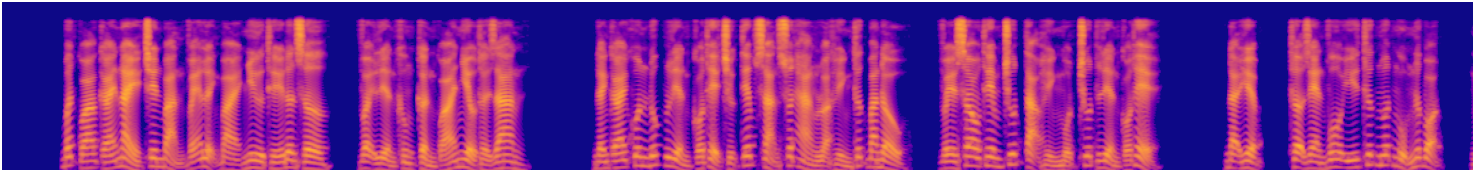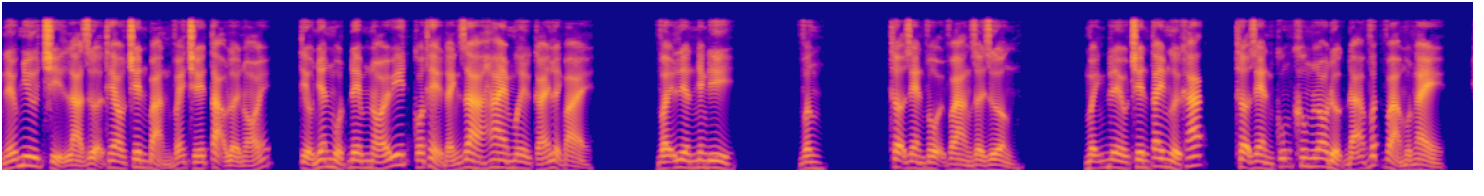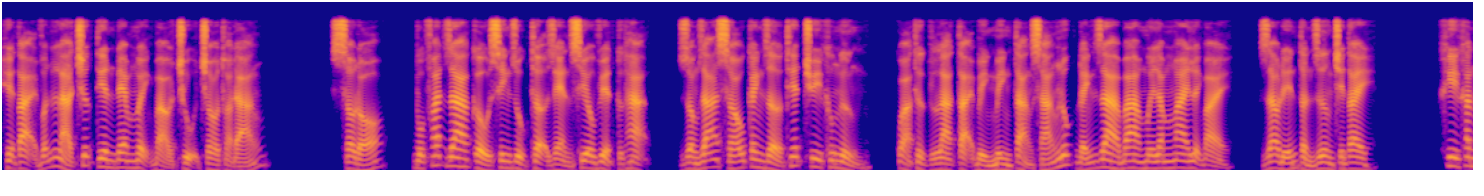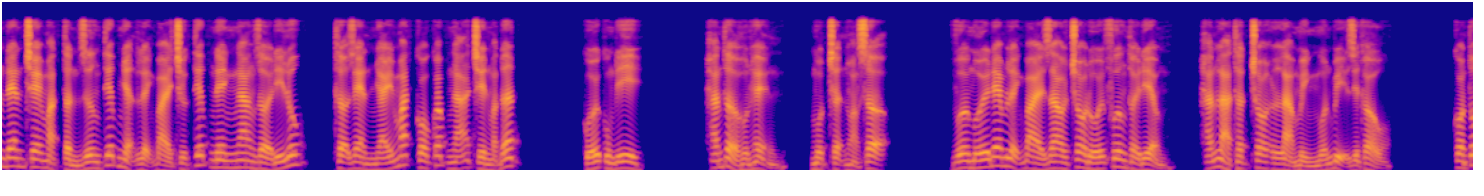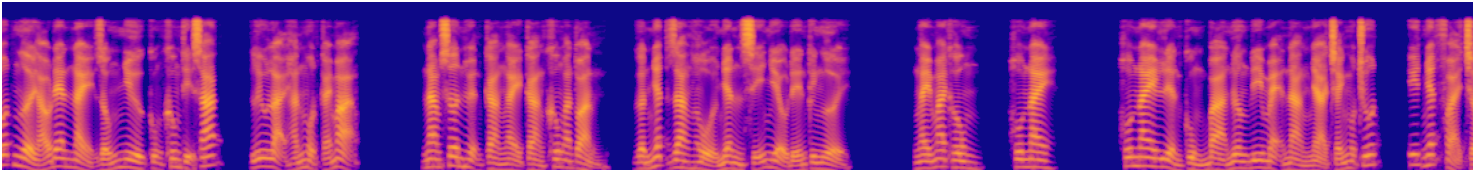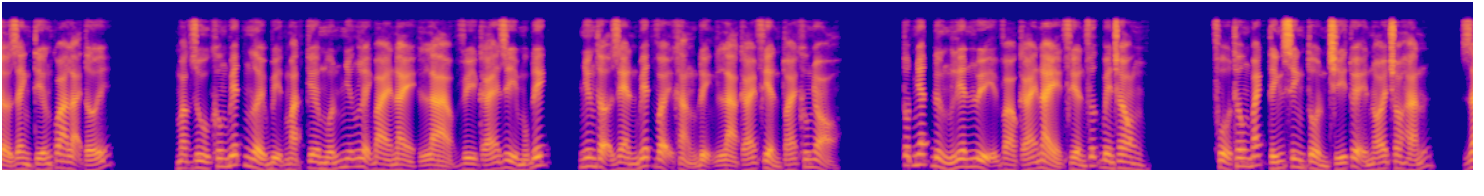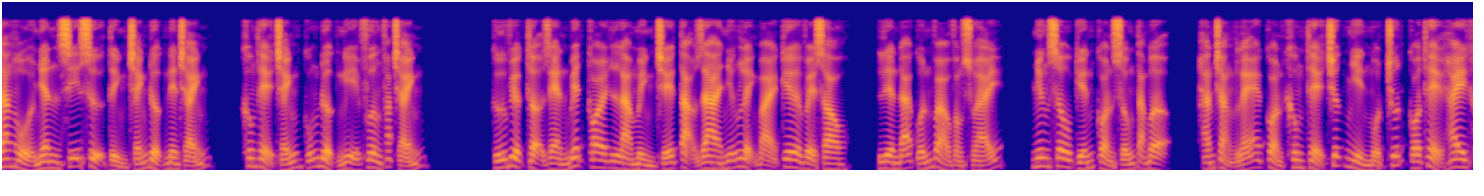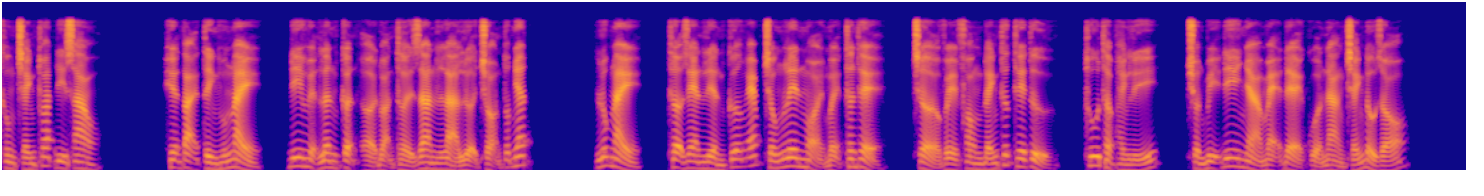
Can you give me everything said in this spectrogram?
Bất quá cái này trên bản vẽ lệnh bài như thế đơn sơ, vậy liền không cần quá nhiều thời gian. Đánh cái khuôn đúc liền có thể trực tiếp sản xuất hàng loạt hình thức ban đầu, về sau thêm chút tạo hình một chút liền có thể. Đại hiệp, thợ rèn vô ý thức nuốt ngụm nước bọt, nếu như chỉ là dựa theo trên bản vẽ chế tạo lời nói, tiểu nhân một đêm nói ít có thể đánh ra 20 cái lệnh bài. Vậy liền nhanh đi. Vâng. Thợ rèn vội vàng rời giường. Mệnh đều trên tay người khác, thợ rèn cũng không lo được đã vất vả một ngày, hiện tại vẫn là trước tiên đem mệnh bảo trụ cho thỏa đáng. Sau đó, buộc phát ra cầu sinh dục thợ rèn siêu việt cực hạn, dòng dã 6 canh giờ thiết truy không ngừng, quả thực là tại bình minh tảng sáng lúc đánh ra 35 mai lệnh bài, giao đến Tần Dương trên tay. Khi khăn đen che mặt Tần Dương tiếp nhận lệnh bài trực tiếp nên ngang rời đi lúc, thợ rèn nháy mắt co quắp ngã trên mặt đất. Cuối cùng đi. Hắn thở hổn hển, một trận hoảng sợ. Vừa mới đem lệnh bài giao cho đối phương thời điểm, hắn là thật cho là mình muốn bị diệt khẩu. Còn tốt người áo đen này giống như cũng không thị sát, lưu lại hắn một cái mạng. Nam Sơn huyện càng ngày càng không an toàn, gần nhất giang hồ nhân sĩ nhiều đến kinh người. Ngày mai không, hôm nay. Hôm nay liền cùng bà nương đi mẹ nàng nhà tránh một chút, ít nhất phải chờ danh tiếng qua lại tới. Mặc dù không biết người bịt mặt kia muốn những lệnh bài này là vì cái gì mục đích, nhưng thợ rèn biết vậy khẳng định là cái phiền toái không nhỏ. Tốt nhất đừng liên lụy vào cái này phiền phức bên trong. Phổ thông bách tính sinh tồn trí tuệ nói cho hắn, giang hồ nhân sĩ sự tình tránh được nên tránh, không thể tránh cũng được nghị phương pháp tránh. Cứ việc thợ rèn biết coi là mình chế tạo ra những lệnh bài kia về sau, liền đã cuốn vào vòng xoáy, nhưng sâu kiến còn sống tạm bỡ, hắn chẳng lẽ còn không thể trước nhìn một chút có thể hay không tránh thoát đi sao? Hiện tại tình huống này, đi huyện lân cận ở đoạn thời gian là lựa chọn tốt nhất. Lúc này, thợ rèn liền cưỡng ép chống lên mọi mệnh thân thể, trở về phòng đánh thức thế tử, thu thập hành lý, chuẩn bị đi nhà mẹ đẻ của nàng tránh đầu gió.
